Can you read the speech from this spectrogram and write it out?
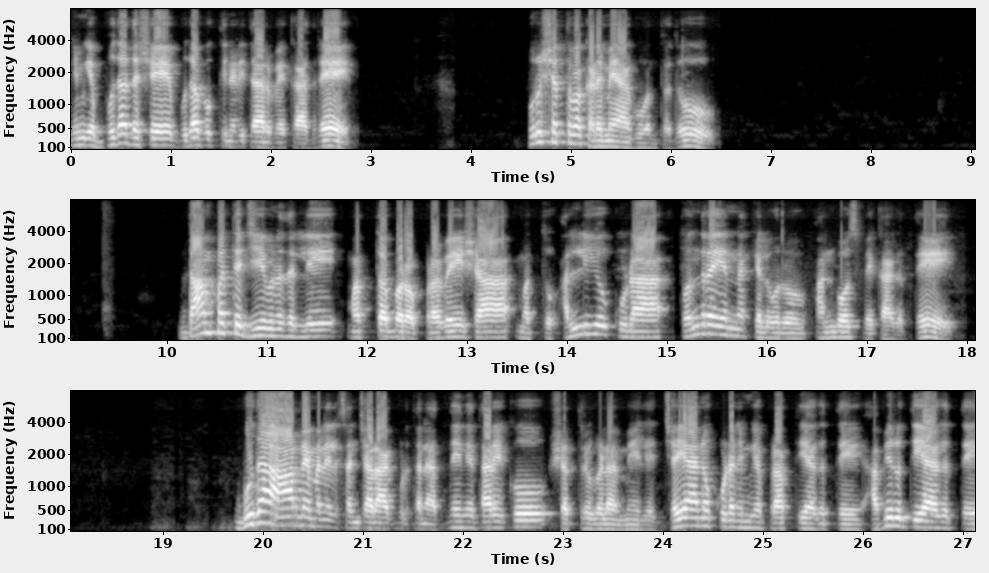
ನಿಮ್ಗೆ ಬುಧ ದಶೆ, ಬುಧ ಭುಕ್ತಿ ನಡೀತಾ ಇರಬೇಕಾದ್ರೆ ಪುರುಷತ್ವ ಕಡಿಮೆ ಆಗುವಂಥದ್ದು. ದಾಂಪತ್ಯ ಜೀವನದಲ್ಲಿ ಮತ್ತೊಬ್ಬರ ಪ್ರವೇಶ ಮತ್ತು ಅಲ್ಲಿಯೂ ಕೂಡ ತೊಂದರೆಯನ್ನ ಕೆಲವರು ಅನುಭವಿಸ್ಬೇಕಾಗತ್ತೆ. ಬುಧ ಆರನೇ ಮನೆಯಲ್ಲಿ ಸಂಚಾರ ಆಗ್ಬಿಡ್ತಾನೆ ಹದಿನೈದನೇ ತಾರೀಕು. ಶತ್ರುಗಳ ಮೇಲೆ ಜಯಾನು ಕೂಡ ನಿಮಗೆ ಪ್ರಾಪ್ತಿಯಾಗುತ್ತೆ ಅಭಿವೃದ್ಧಿ ಆಗುತ್ತೆ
